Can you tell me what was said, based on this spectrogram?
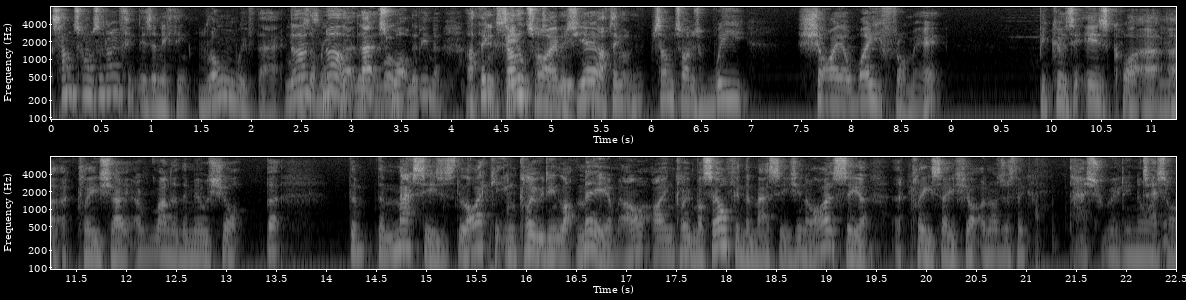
sometimes I don't think there's anything wrong with that. No, 'Cause, it's I mean, not. that- that's well, what the- you know. I think it appeals to sometimes, people, yeah, I absolutely. think sometimes we shy away from it because it is quite a, Mm. a, a cliche, a run of the mill shot, but. The, the masses like it, including like me. I, mean, I, I include myself in the masses. You know, I see a, a cliche shot and I just think that's really nice. I,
